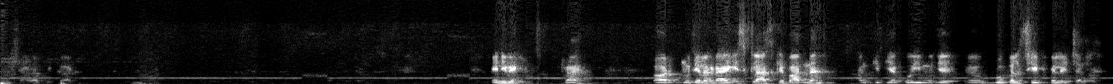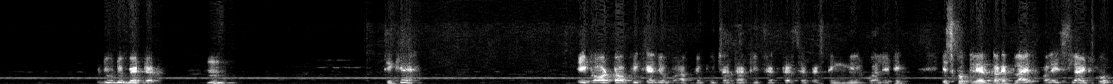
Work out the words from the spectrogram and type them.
सारा बेकार। एनीवे ट्राई और मुझे लग रहा है इस क्लास के बाद ना, अंकित या कोई मुझे गूगल शीट पे ले चलना इट वुड बी बेटर ठीक है? एक और टॉपिक है जो आपने पूछा था कि फैक्टर्स अफेक्टिंग मिल्क क्वालिटी इसको क्लियर करें पहले स्लाइड को।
